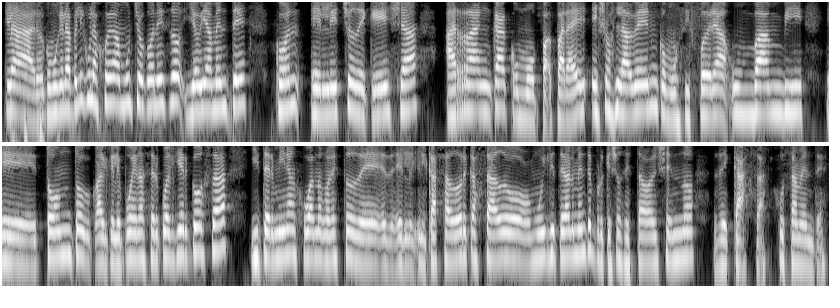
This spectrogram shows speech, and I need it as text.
Claro, como que la película juega mucho con eso y obviamente con el hecho de que ella arranca como pa- para e- ellos la ven como si fuera un Bambi eh, tonto al que le pueden hacer cualquier cosa y terminan jugando con esto de, el cazador casado muy literalmente porque ellos estaban yendo de casa justamente.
